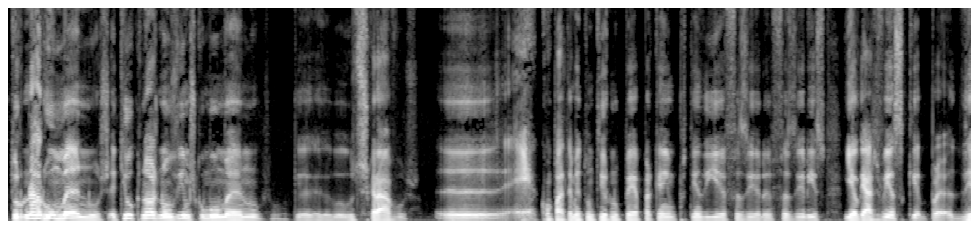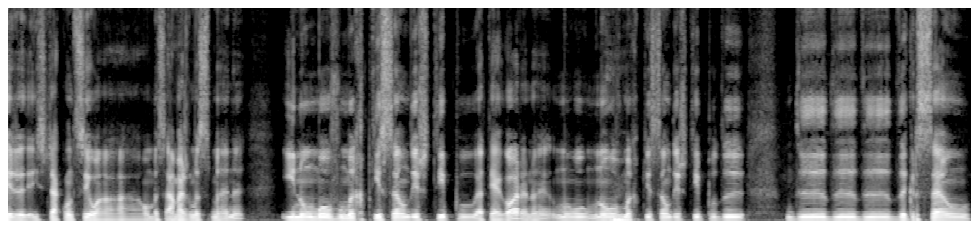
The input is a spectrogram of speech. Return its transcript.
tornar humanos aquilo que nós não vimos como humanos, que, os escravos, uh, é completamente um tiro no pé para quem pretendia fazer, fazer isso. E aliás, vê-se que isso já aconteceu há, uma, há, mais de uma semana e não houve uma repetição deste tipo, até agora, não, é? não, não houve uma repetição deste tipo de, de, de, de, de agressão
